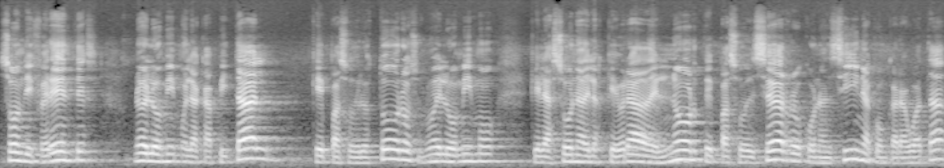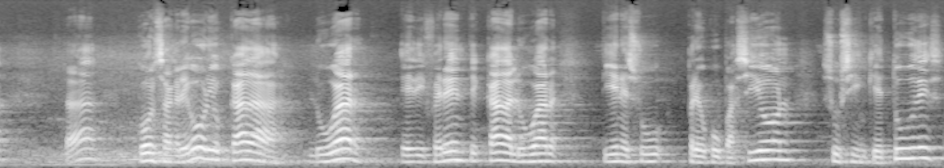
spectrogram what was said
son diferentes, no es lo mismo la capital que Paso de los Toros, no es lo mismo que la zona de las quebradas del norte, Paso del Cerro, con Ancina, con Caraguatá con San Gregorio. Cada lugar es diferente, cada lugar tiene su preocupación, sus inquietudes,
